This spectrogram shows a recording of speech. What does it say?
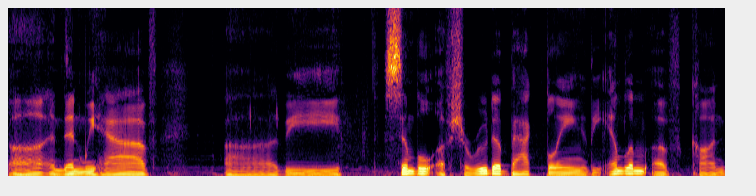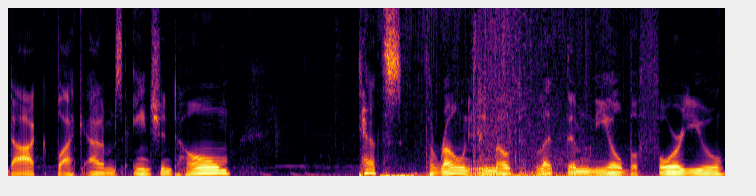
Uh, and then we have uh, the symbol of Sharuda back bling, the emblem of Kahndaq, Black Adam's ancient home Teth's throne emote. Let them kneel before you.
